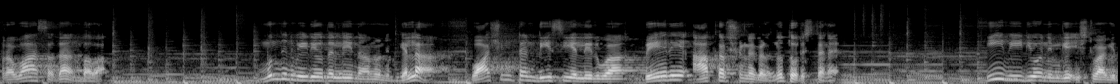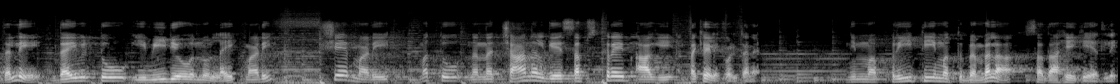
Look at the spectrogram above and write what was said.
ಪ್ರವಾಸದ ಅನುಭವ. ಮುಂದಿನ ವಿಡಿಯೋದಲ್ಲಿ ನಾನು ನಿಮಗೆಲ್ಲ ವಾಷಿಂಗ್ಟನ್ ಡಿ ಸಿಯಲ್ಲಿರುವ ಬೇರೆ ಆಕರ್ಷಣೆಗಳನ್ನು ತೋರಿಸ್ತೇನೆ. ಈ ವಿಡಿಯೋ ನಿಮಗೆ ಇಷ್ಟವಾಗಿದ್ದಲ್ಲಿ ದಯವಿಟ್ಟು ಈ ವಿಡಿಯೋವನ್ನು ಲೈಕ್ ಮಾಡಿ, ಶೇರ್ ಮಾಡಿ ಮತ್ತು ನನ್ನ ಚಾನಲ್ಗೆ ಸಬ್ಸ್ಕ್ರೈಬ್ ಆಗಿ ಅಂತ ಕೇಳಿಕೊಳ್ತೇನೆ. ನಿಮ್ಮ ಪ್ರೀತಿ ಮತ್ತು ಬೆಂಬಲ ಸದಾ ಹೀಗೆ ಇರಲಿ.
